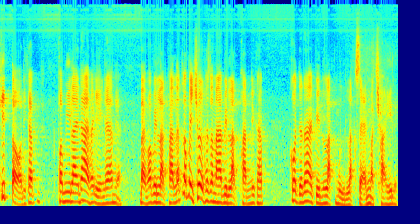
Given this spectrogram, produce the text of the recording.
คิดต่อดีครับพอมีรายได้มาเองแล้วเนี่ยได้มาเป็นหลักพันแล้วก็ไปช่วยโฆษณาเป็นหลักพันนี่ครับ ก็จะได้เป็นหลักหมื่นหลักแสนมาใช้เลย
